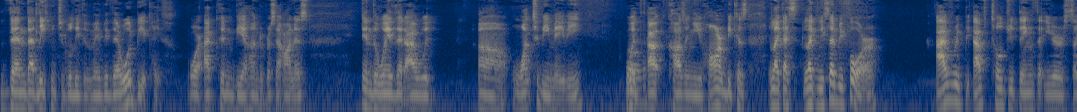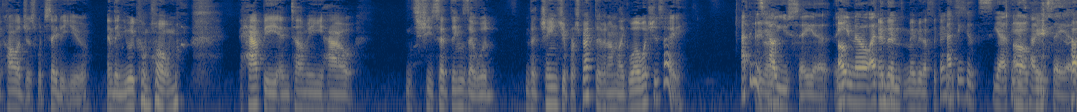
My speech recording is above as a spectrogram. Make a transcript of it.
then that leads me to believe that maybe there would be a case where I couldn't be hundred percent honest in the way that I would uh, want to be, maybe without causing you harm. Because, like I like we said before, I've rep- I've told you things that your psychologist would say to you, and then you would come home happy and tell me how she said things that would that changed your perspective, and I'm like, well, what'd she say? I think it's You how you say it. Oh, you know, I think And then it's, maybe that's the case. I think it's yeah. I think Oh, it's how you say it.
